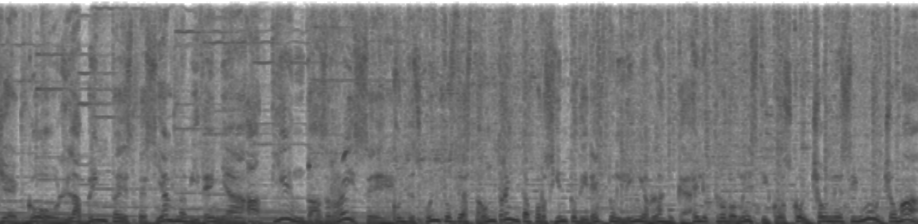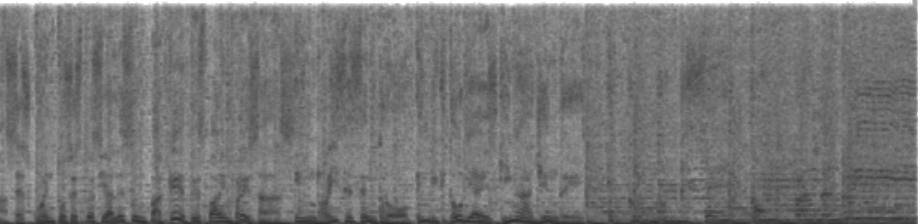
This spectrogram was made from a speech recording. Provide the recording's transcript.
Llegó la venta especial navideña a Tiendas Reise, con descuentos de hasta un 30% directo en línea blanca, electrodomésticos, colchones y mucho más. Descuentos especiales en paquetes para empresas. En Reise Centro, en Victoria, esquina Allende. Economice comprando en Rice.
